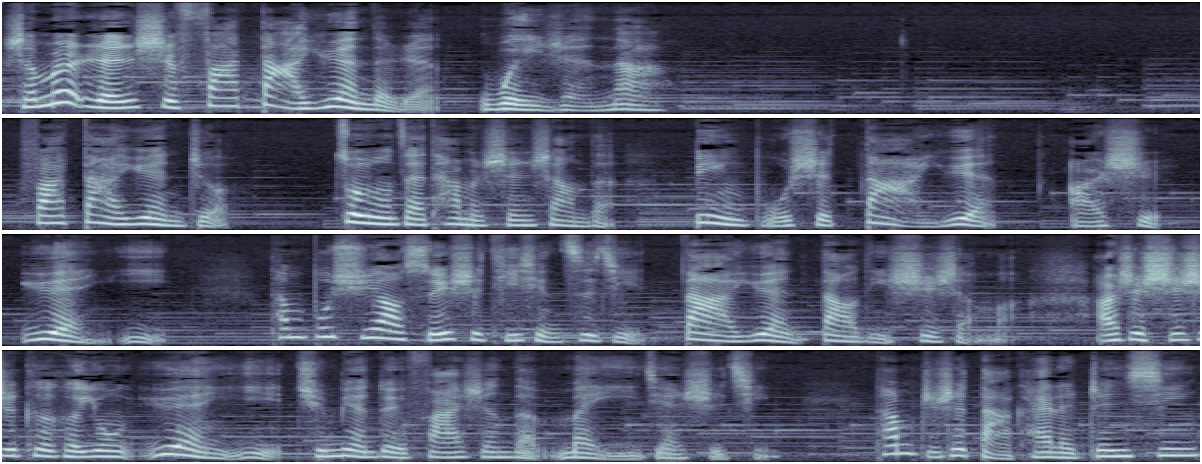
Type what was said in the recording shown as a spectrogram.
什么人是发大愿的人？伟人呐！发大愿者，作用在他们身上的，并不是大愿，而是愿意。他们不需要随时提醒自己大愿到底是什么，而是时时刻刻用愿意去面对发生的每一件事情。他们只是打开了真心，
